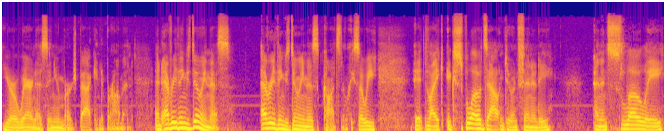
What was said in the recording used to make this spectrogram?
your awareness and you merge back into Brahman. And everything's doing this. Everything's doing this constantly. So we, it like explodes out into infinity and then slowly,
